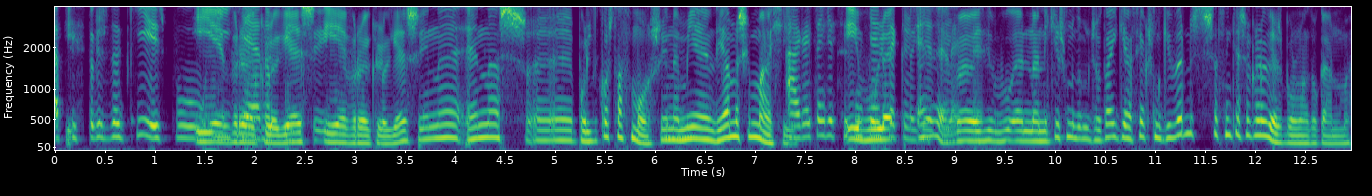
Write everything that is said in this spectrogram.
από τις προσδοκίες που οι είχε ευρωεκλογές, οι ευρωεκλογές είναι ένας ε, πολιτικός σταθμός. Είναι μια ενδιάμεση μάχη. Άρα ήταν για τις εθνικές βουλε... εκλογές, ε, λέτε. Να νικήσουμε το Μητσοτάκι και να φτιάξουμε κυβέρνηση στις εθνικές εκλογές μπορούμε να το κάνουμε.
